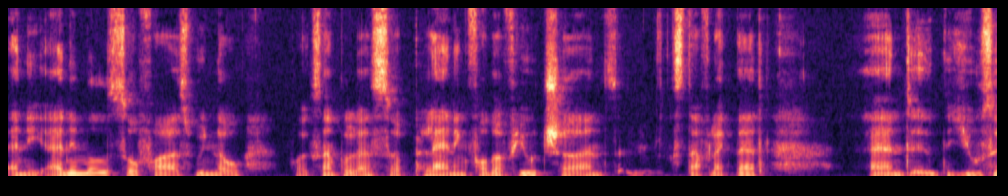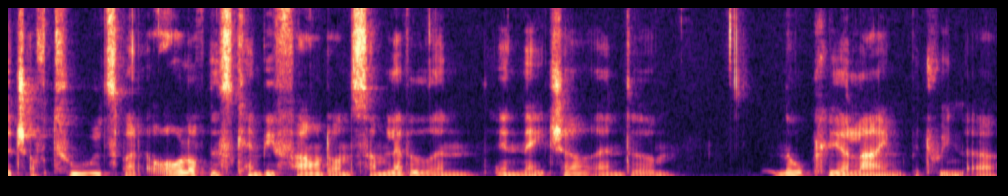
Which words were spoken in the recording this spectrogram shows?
any animal, so far as we know. For example, as uh, planning for the future and stuff like that, and the usage of tools. But all of this can be found on some level in in nature, and um, no clear line between a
